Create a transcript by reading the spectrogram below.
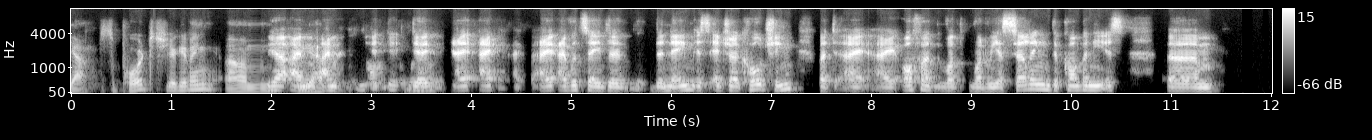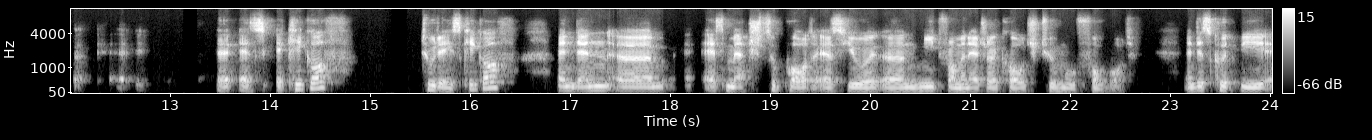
yeah support you're giving. Um yeah i'm i'm the, I, I i would say the the name is agile coaching but i i offer what what we are selling the company is um as a kickoff two days kickoff and then um, as much support as you uh, need from an agile coach to move forward and this could be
